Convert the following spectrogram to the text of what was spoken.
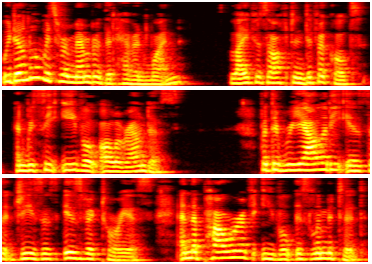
We don't always remember that heaven won. Life is often difficult, and we see evil all around us. But the reality is that Jesus is victorious, and the power of evil is limited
